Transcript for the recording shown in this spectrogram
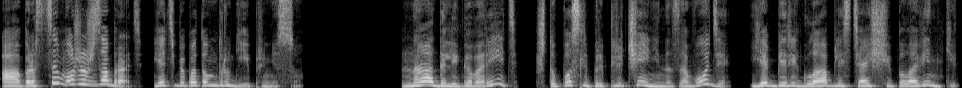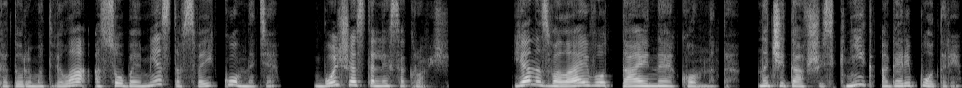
А образцы можешь забрать, я тебе потом другие принесу. Надо ли говорить, что после приключений на заводе я берегла блестящие половинки, которым отвела особое место в своей комнате, больше остальных сокровищ. Я назвала его «Тайная комната». Начитавшись книг о Гарри Поттере,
